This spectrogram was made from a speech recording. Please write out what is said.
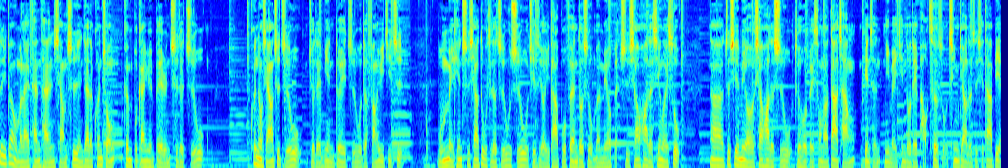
这一段我们来谈谈想吃人家的昆虫跟不甘愿被人吃的植物。昆虫想要吃植物，就得面对植物的防御机制。我们每天吃下肚子的植物食物，其实有一大部分都是我们没有本事消化的纤维素。那这些没有消化的食物，最后被送到大肠，变成你每天都得跑厕所清掉的这些大便。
